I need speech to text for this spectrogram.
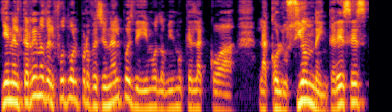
Y en el terreno del fútbol profesional, pues vivimos lo mismo que es la, la colusión de intereses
